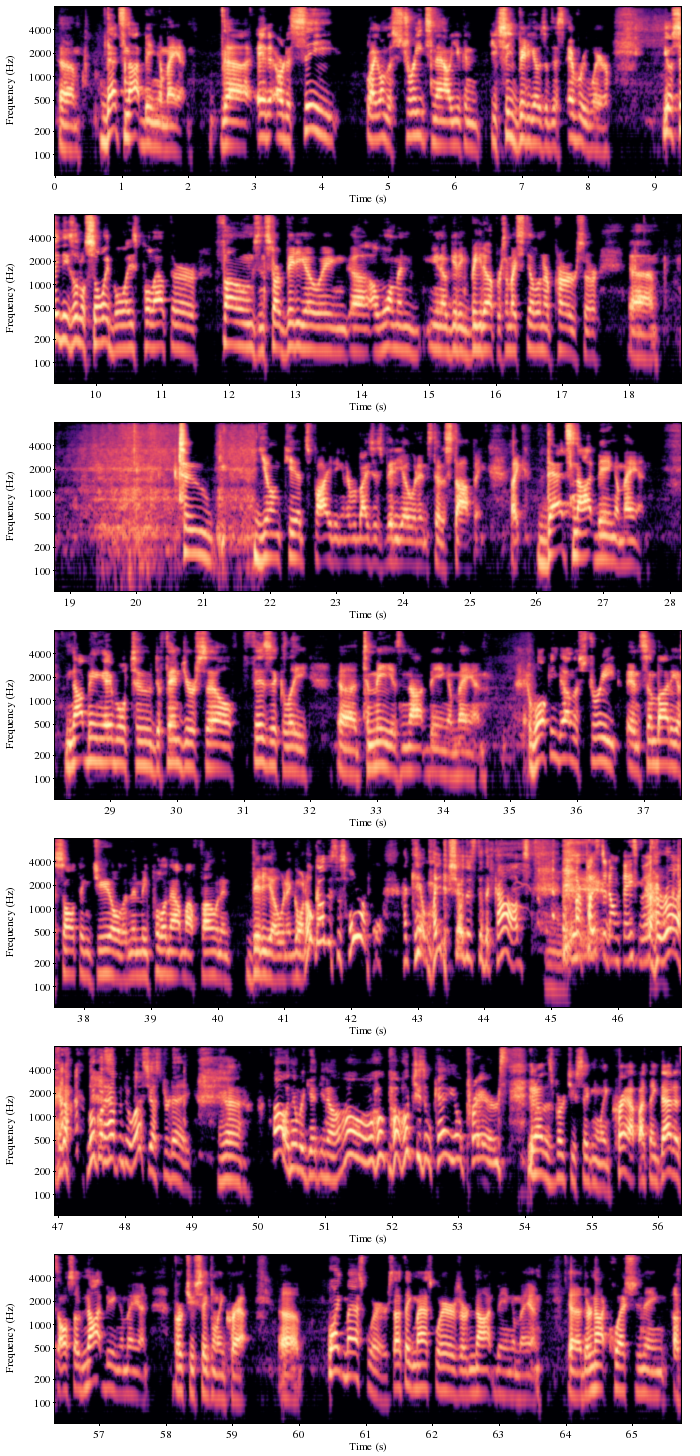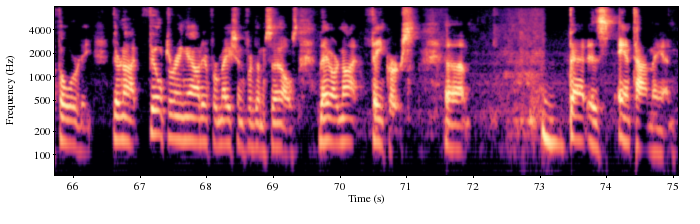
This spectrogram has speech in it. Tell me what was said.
Um, that's not being a man. Uh, and, or to see, like on the streets now, you can you see videos of this everywhere. You'll see these little soy boys pull out their phones and start videoing uh, a woman, you know, getting beat up or somebody stealing her purse or uh, two young kids fighting and everybody's just videoing it instead of stopping. Like, that's not being a man. Not being able to defend yourself physically, uh, to me, is not being a man. Walking down the street and somebody assaulting Jill, and then me pulling out my phone and video and it going, oh God, this is horrible. I can't wait to show this to the cops. or post it on Facebook. right. Look what happened to us yesterday. Yeah. Oh, and then we get, you know, oh, I hope, I hope she's okay. Oh, prayers. You know, this virtue signaling crap. I think that is also not being a man, virtue signaling crap. Uh, like mask wearers. I think mask wearers are not being a man. Uh, they're not questioning authority. They're not filtering out information for themselves. They are not thinkers. Uh, that is anti man.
